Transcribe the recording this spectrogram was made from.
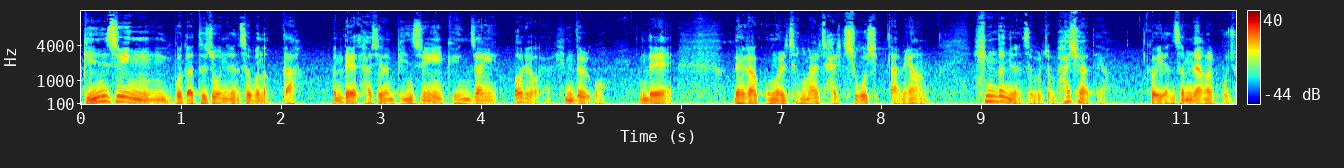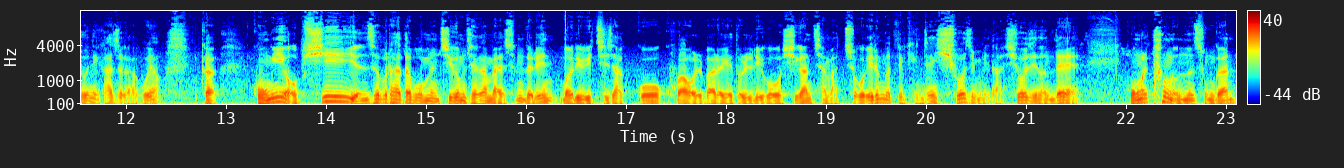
빈 스윙보다 더 좋은 연습은 없다. 근데 사실은 빈 스윙이 굉장히 어려워요. 힘들고. 근데 내가 공을 정말 잘 치고 싶다면 힘든 연습을 좀 하셔야 돼요. 그 연습량을 꾸준히 가져가고요. 그러니까 공이 없이 연습을 하다 보면 지금 제가 말씀드린 머리 위치 잡고 코아 올바르게 돌리고 시간차 맞추고 이런 것들이 굉장히 쉬워집니다. 쉬워지는데 공을 탁 놓는 순간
